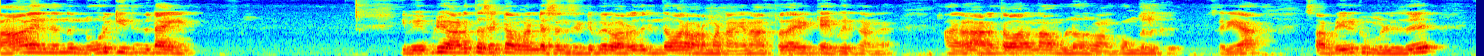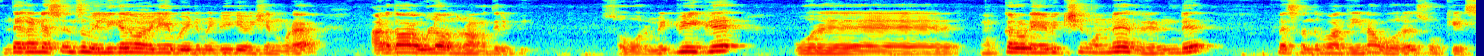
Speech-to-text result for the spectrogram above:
காலையிலேருந்து நொறுக்கி தள்ளிட்டாங்க இப்போ எப்படி அடுத்த செட் ஆஃப் கண்டஸ்டன்ஸ் எட்டு பேர் வர்றதுக்கு இந்த வாரம் வரமாட்டாங்க. ஏன்னா அப்போ தான் எயிட் ஆகி போயிருக்காங்க. அதனால் அடுத்த வாரம் தான் அவங்க உள்ளே வருவாங்க பொங்கலுக்கு. சரியா? ஸோ அப்படி இருக்கும் பொழுது இந்த கண்டஸ்டன்ஸும் வெள்ளிக்கிழமை வெளியே போயிட்டு மிட் வீக் எவிக்ஷன் கூட அடுத்த வாரம் உள்ளே வந்துடுவாங்க திருப்பி. ஸோ ஒரு மிட் வீக்கு ஒரு மக்களுடைய எவிக்ஷன் ஒன்று ரெண்டு ப்ளஸ் வந்து பார்த்தீங்கன்னா ஒரு சூக்கேஸ்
